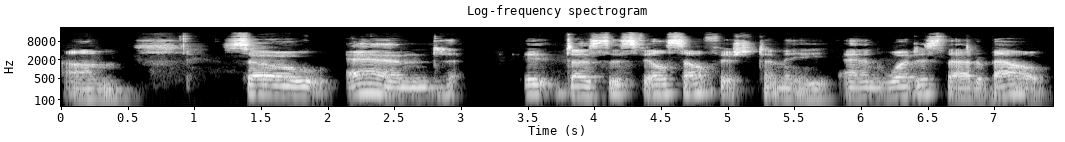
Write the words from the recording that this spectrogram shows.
Um, so, and it does this feel selfish to me? And what is that about?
